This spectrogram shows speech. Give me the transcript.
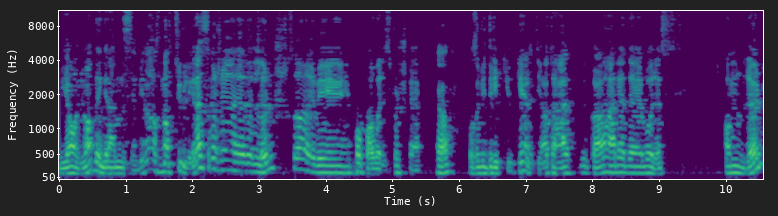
Vi har jo hatt en grense. Vi har altså, naturlig grense. Kanskje lunsj, så har vi poppa vår første. Ja. Altså, vi drikker jo ikke hele tida. Her, hva- her er det vår andre øl.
